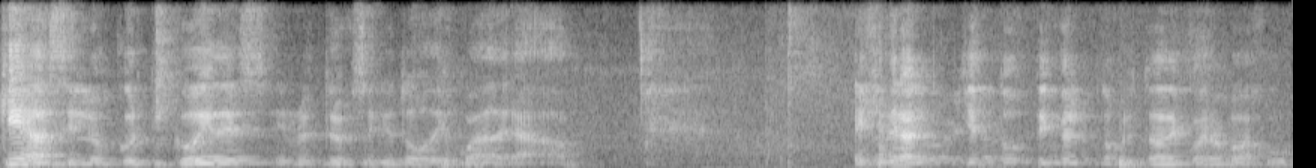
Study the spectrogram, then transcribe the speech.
¿qué hacen los corticoides en nuestro serio todo descuadrado? En general, y esto tenga el, no, pero está descuadrado para abajo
